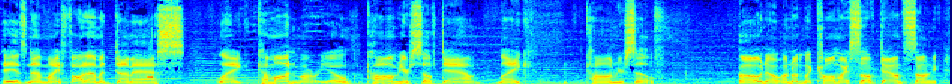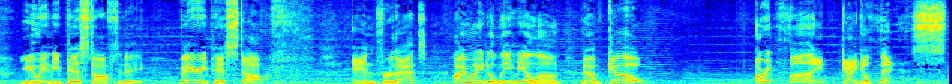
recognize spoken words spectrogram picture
Hey, it's not my fault I'm a dumbass. Like, come on, Mario. Calm yourself down. Like, calm yourself. Oh no, I'm not gonna calm myself down, Sonic. You made me pissed off today. Very pissed off. And for that, I want you to leave me alone. Now go! Alright, fine. Gotta go fast.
